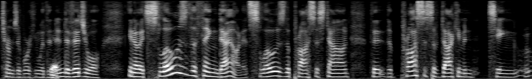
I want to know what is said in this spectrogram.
terms of working with an yeah. individual, you know, it slows the thing down. It slows the process down. The the process of documenting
